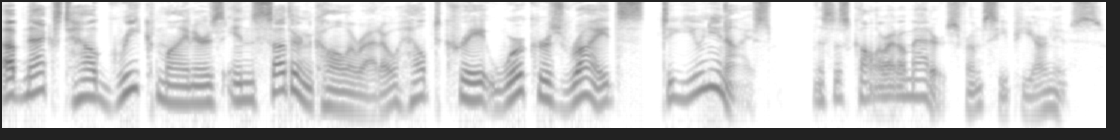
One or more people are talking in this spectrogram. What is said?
Up next, how Greek miners in southern Colorado helped create workers' rights to unionize. This is Colorado Matters from CPR News.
